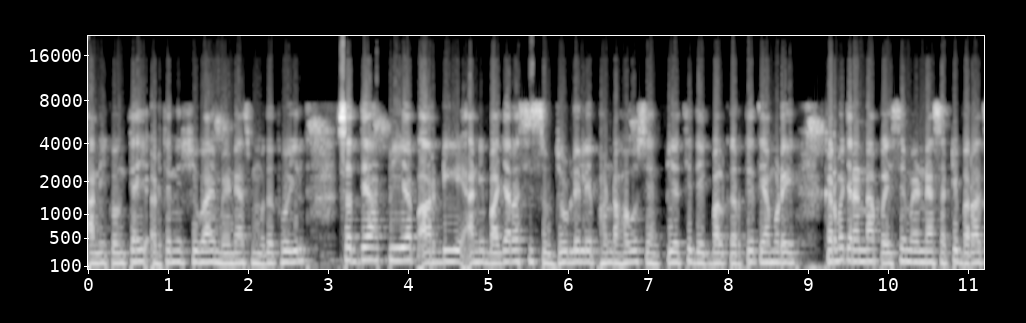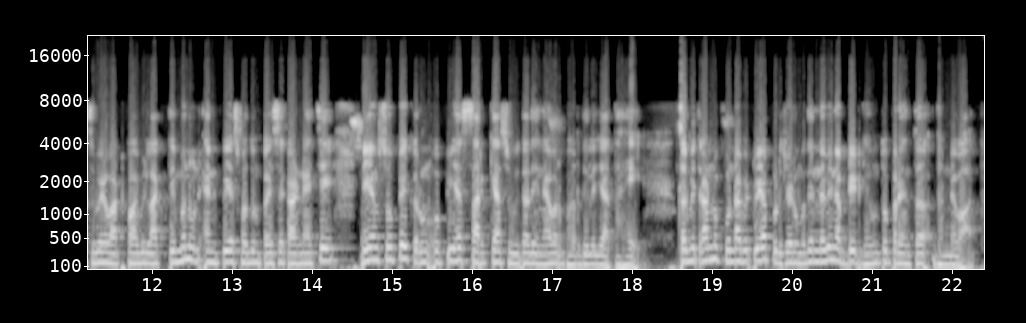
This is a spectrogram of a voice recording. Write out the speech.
आणि कोणत्याही अडचणीशिवाय मिळण्यास मदत होईल. सध्या P F R D A आणि बाजाराशी जोडलेले फंड हाऊस एनपीएसची देखभाल करते. त्यामुळे कर्मचाऱ्यांना पैसे मिळण्यासाठी बराच वेळ वाटवावी लागते म्हणून एनपीएस मधून पैसे काढण्याचे नियम सोपे करून ओपीएस सारख्या सुविधा देण्यावर भर दिले जात आहे. तर मित्रांनो पुन्हा भेटूया पुढच्या व्हिडिओमध्ये. नवीन अपडेट घेऊन तोपर्यंत धन्यवाद.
